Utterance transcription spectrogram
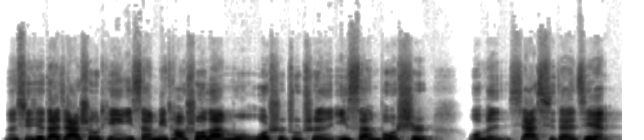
那谢谢大家收听一三蜜桃说栏目，我是主持人一三博士，我们下期再见。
